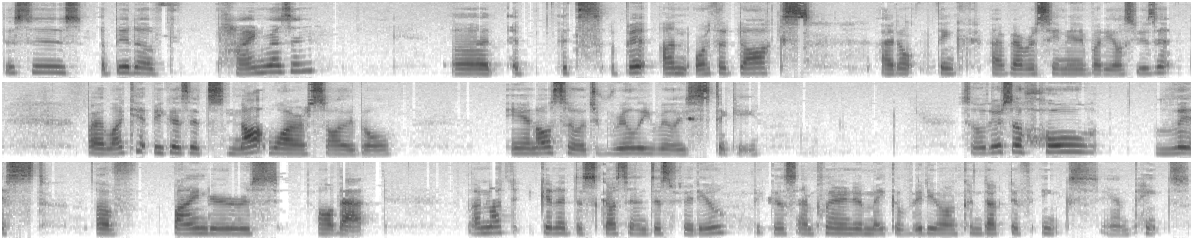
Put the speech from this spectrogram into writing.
This is a bit of pine resin. Uh, it, it's a bit unorthodox. I don't think I've ever seen anybody else use it. But I like it because it's not water soluble and also it's really, really sticky. So there's a whole list of binders, all that. But I'm not going to discuss it in this video because I'm planning to make a video on conductive inks and paints.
